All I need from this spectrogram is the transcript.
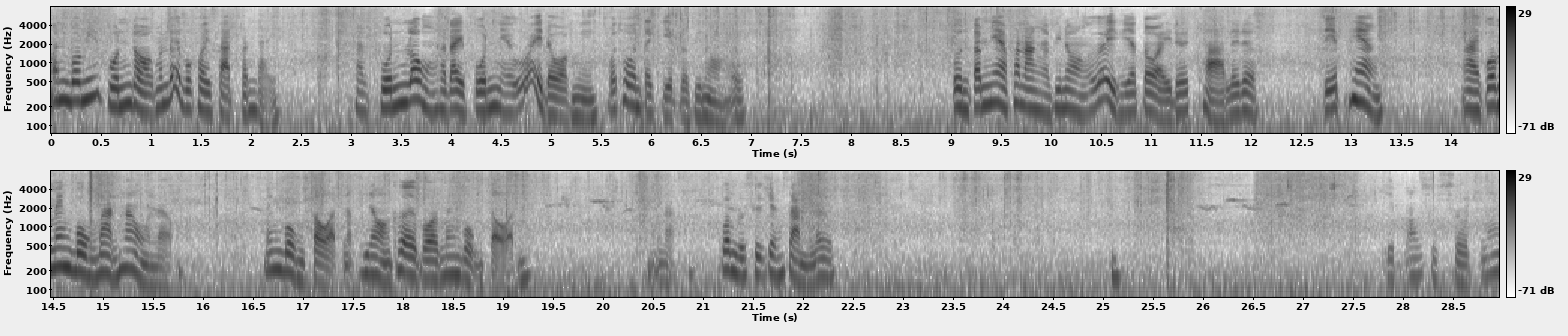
มันบ่มีฝนดอกมันเลยบ่ค่อยสัตว์ปันใดถ้าฝนลงถ้าได้ฝนเนี่ยโอ้ยดอกนี่บ่ทนแต่เก็บหรอกพี่น้องเอ้ย ต้นตำแย่ฝรั่งอะพี่น้องเอ้ยอย่าต่อยเด้อขาดเลยเด้อเจ็บแห้งง่ายกว่าแมงบงบ้านเฮาหั่นแล้วแมงบงตอดนะพี่น้องเคยบอลแมงบงตอดนะความรู้สึกจังสั่นเลยเก็บเอาสดๆเนาะ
